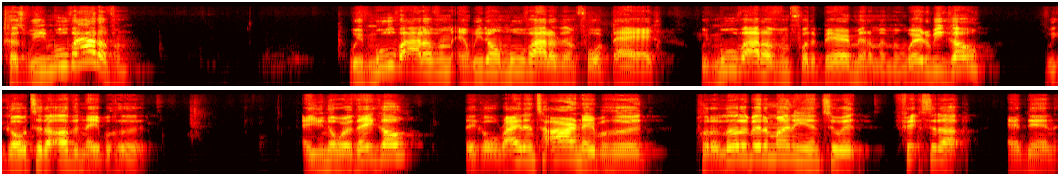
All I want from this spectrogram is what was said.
Because we move out of them. We move out of them and we don't move out of them for a bag. We move out of them for the bare minimum. And where do we go? We go to the other neighborhood. And you know where they go? They go right into our neighborhood, put a little bit of money into it, fix it up, and then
